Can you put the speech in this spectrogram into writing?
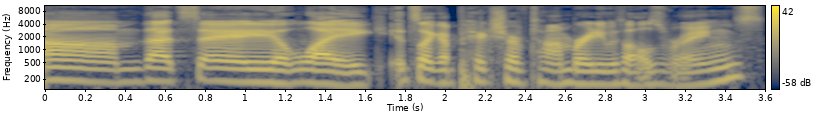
Um, that say like it's like a picture of Tom Brady with all his rings,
